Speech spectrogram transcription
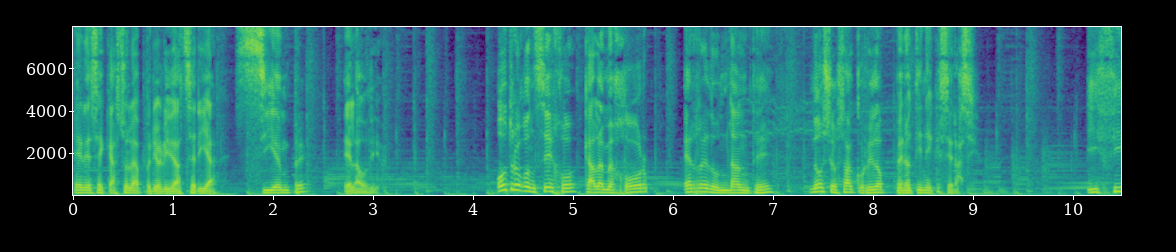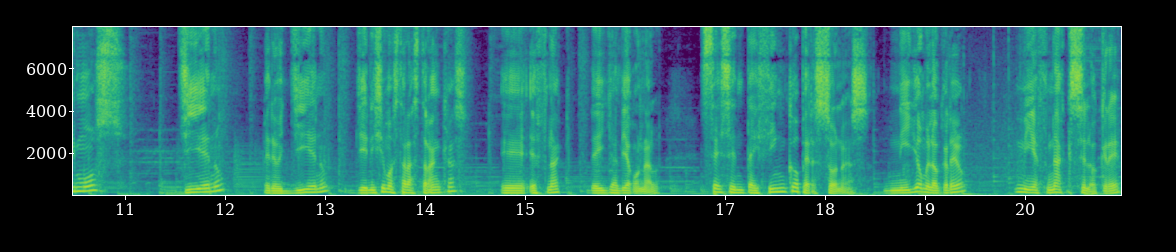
En ese caso la prioridad sería siempre el audio. Otro consejo que a lo mejor es redundante, no se os ha ocurrido, pero tiene que ser así. Hicimos lleno, pero lleno, llenísimo hasta las trancas, eh, FNAC de Illa Diagonal. 65 personas. Ni yo me lo creo, ni FNAC se lo cree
